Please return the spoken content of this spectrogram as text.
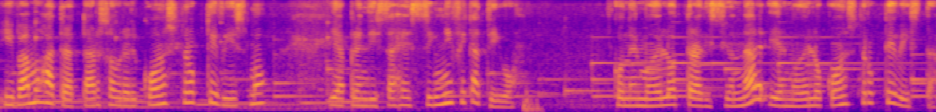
Y vamos a tratar sobre el constructivismo y aprendizaje significativo con el modelo tradicional y el modelo constructivista.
